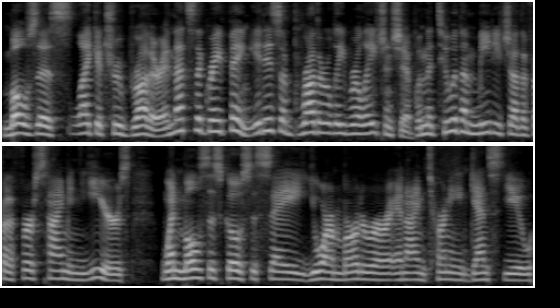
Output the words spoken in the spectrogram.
Moses like a true brother. And that's the great thing. It is a brotherly relationship. When the two of them meet each other for the first time in years, when Moses goes to say, You are a murderer and I'm turning against you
